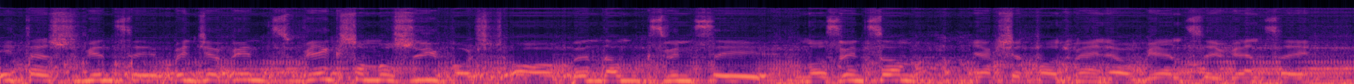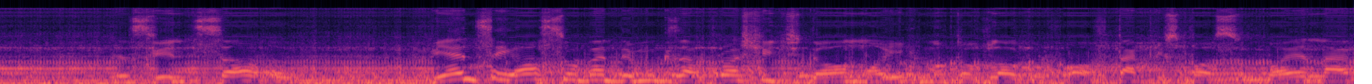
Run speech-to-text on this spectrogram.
i też więcej, będzie więc większa możliwość, o, będę mógł z więcej, no z więcej, jak się to odmieniał, więcej, więcej, z więcej, więcej osób będę mógł zaprosić do moich motovlogów, o, w taki sposób, bo jednak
